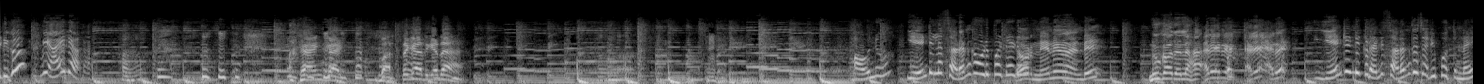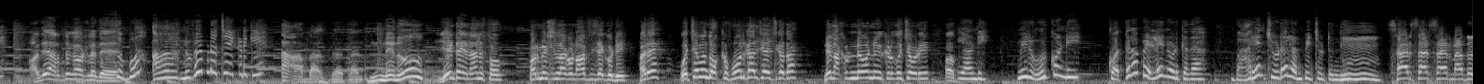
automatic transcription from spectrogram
ఇడిగో మీ ఆయన. థ్యాంక్ గాడ్ భర్త కాదు కదా. అవును ఏంటి ఇలా సడన్గా ఓడిపడ్డాడు ఎవరు నేనేనా అండి నువ్వు కాదు. అరే అరే, అరే అరే. ఏంటండి ఇక్కడ అన్ని సడన్గా జరిగిపోతున్నాయి? అదే అర్థం కావట్లేదే. సుబ్బు నువ్వెప్పుడు వచ్చా ఇక్కడికి? ఆ, బ- బ- బ- నేను? ఏంటో నాన్నతో పర్మిషన్ లేకుండా ఆఫీస్ ఎక్కటి అరే వచ్చే ముందు ఒక్క ఫోన్ కాల్ చేయొచ్చు కదా? నేను అక్కడ ఉండేవాడిని ఇక్కడికి వచ్చేవాడి ఏమండి మీరు ఊరుకోండి. కొత్తగా పెళ్ళైనోడు కదా. భార్యను చూడాలనిపించుంటుంది. సార్ సార్ సార్ నాదో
